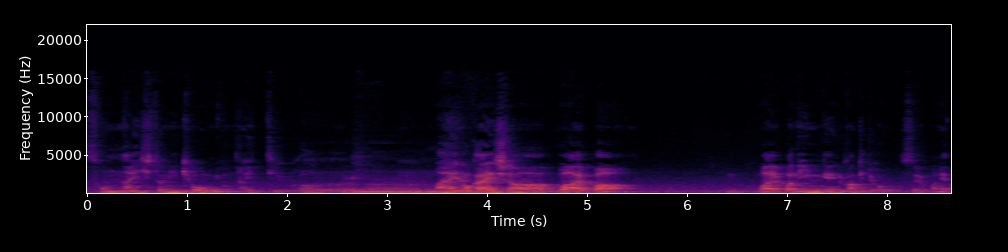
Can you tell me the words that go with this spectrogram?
そんなに人に興味がないっていうか、うん。前の会社はやっぱはやっぱ人間関係というかそういうかね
